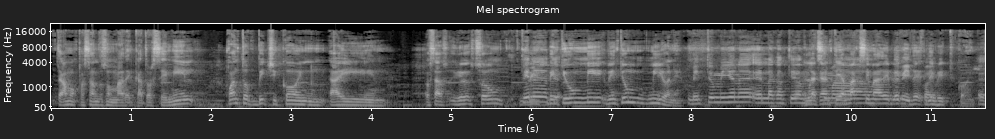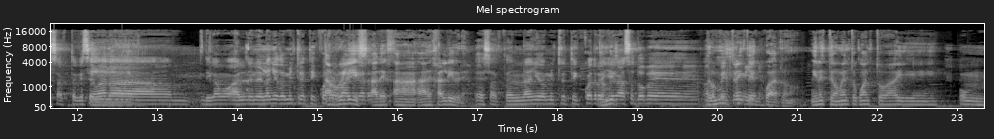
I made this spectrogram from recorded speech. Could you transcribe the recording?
estamos pasando, son más de 14.000. ¿Cuántos Bitcoin hay? O sea, son Tiene- 21, mi- 21 millones. 21 millones es la cantidad la máxima, cantidad máxima de- de- de Bitcoin. Exacto, que se Y- van a, digamos, al- en el año 2034. A va a release, llegar- a, a- dejar libre. Exacto, en el año 2034 Dos mil- llega a su tope a los 20 millones. 2034. ¿Y en este momento cuánto hay? Um,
